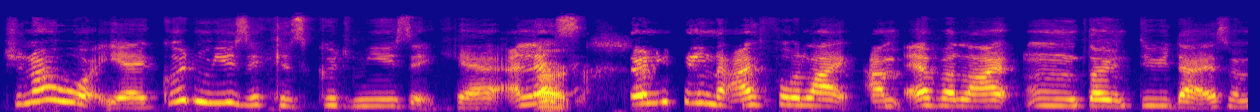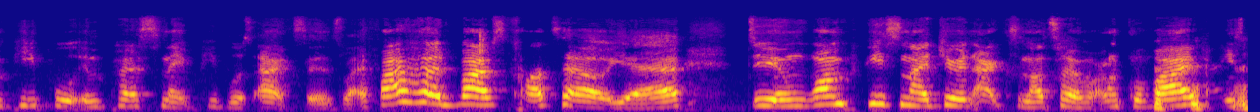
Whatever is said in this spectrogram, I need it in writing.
do you know what? Yeah, good music is good music. Yeah, unless Facts. the only thing that I feel like I'm ever like, mm, don't do that is when people impersonate people's accents. Like if I heard Vybz Kartel, yeah, doing one piece of Nigerian accent, I'll tell him, Uncle Vibe, please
